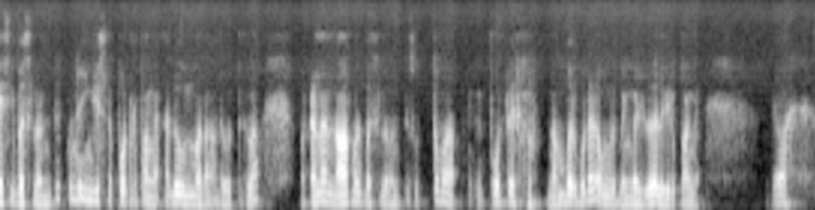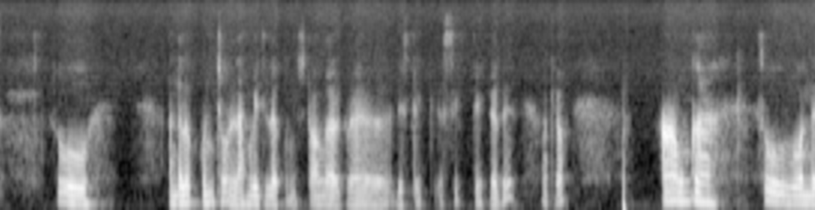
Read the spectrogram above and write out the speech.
ஏசி பஸ்ஸில் வந்துட்டு கொஞ்சம் இங்கிலீஷில் போட்டிருப்பாங்க. அது உண்மை தான் அது ஒத்துக்கலாம். பட் ஆனால் நார்மல் பஸ்ஸில் வந்துட்டு சுத்தமாக போட்டு நம்பர் கூட அவங்களுக்கு பெங்காலியில் தான் எழுதியிருப்பாங்க. ஓகேவா? ஸோ அந்தளவுக்கு கொஞ்சம் லாங்குவேஜில் கொஞ்சம் ஸ்ட்ராங்காக இருக்கிற டிஸ்ட்ரிக் ஸ்டேட் அது. ஓகேவா அவங்க ஸோ அந்த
